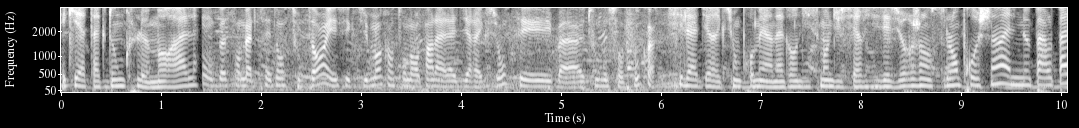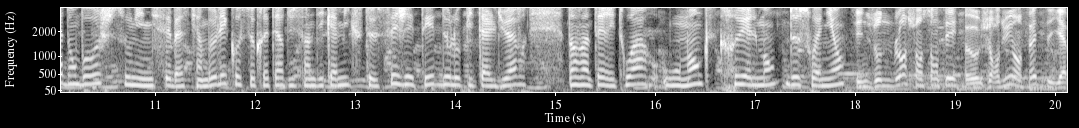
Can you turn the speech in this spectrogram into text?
et qui attaque donc le moral. On passe en maltraitance tout le temps et effectivement quand on en parle à la direction, c'est bah, tout le monde s'en fout quoi. Si la direction promet un agrandissement du service des urgences l'an prochain, elle ne parle pas d'embauche, souligne Sébastien Belé, co-secrétaire du syndicat mixte CGT de l'hôpital du Havre, dans un territoire où on manque cruellement de soignants. C'est une zone blanche en santé. Euh, aujourd'hui, en fait, y a,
